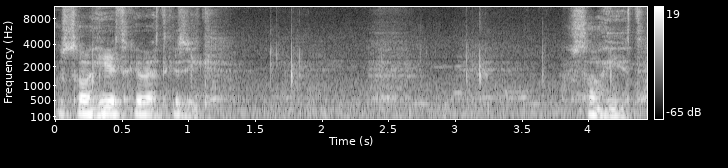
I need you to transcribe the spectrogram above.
27 következik. 27.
